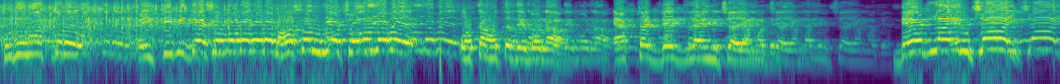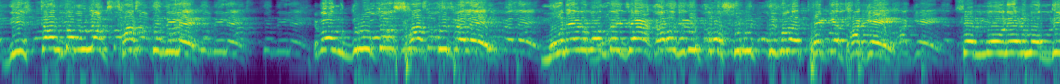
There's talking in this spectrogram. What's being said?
শুধুমাত্র এই টিভিতে এসে বড় বড় ভাষণ দিয়ে চলে যাবে, ওটা হতে দেব না। একটা ডেডলাইন চাই আমাদের। ডেডলাইন চাই, দৃষ্টান্তমূলক শাস্তি দিলে। এবং দ্রুত শাস্তি পেলে মনের মধ্যে যে কারও যদি প্রশ্নবৃত্তি গুলো থেকে থাকে, সে মনের মধ্যে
